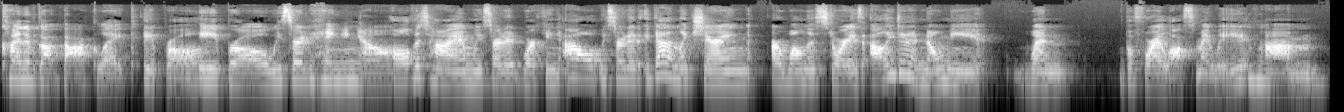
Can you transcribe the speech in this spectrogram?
kind of got back like April. April. We started hanging out all the time. We started working out. We started again like sharing our wellness stories. Ali didn't know me when before I lost my weight. Mm-hmm. Um,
